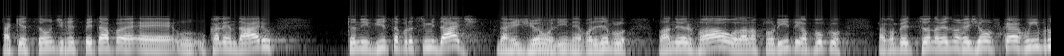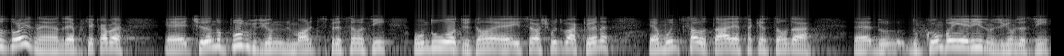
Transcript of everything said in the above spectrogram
a questão de respeitar é, o, o calendário tendo em vista a proximidade da região ali, né? Por exemplo, lá no Erval, lá na Florida, daqui a pouco a competição na mesma região fica ruim para os dois, né, André? Porque acaba é, tirando o público, digamos, de modo de expressão assim, um do outro. Então, é, isso eu acho muito bacana. É muito salutar essa questão da, é, do, do, companheirismo, digamos assim,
